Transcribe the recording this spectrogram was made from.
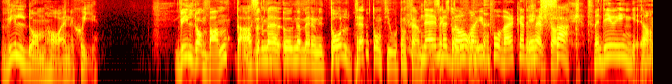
Vill de ha energi? Vill de banta? Alltså de här unga människorna, 12, 13, 14, 15, Nej, men 16 de år. var ju påverkade självklart. Exakt. Men det är inget... Ja.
